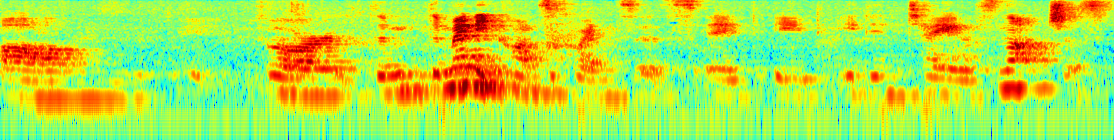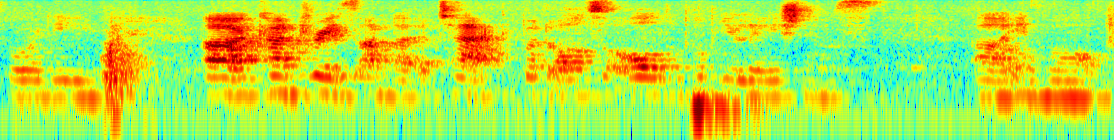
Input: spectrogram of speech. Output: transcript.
um, for the, the, many consequences it, it, it, entails, not just for the uh, countries under attack, but also all the populations uh, involved.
